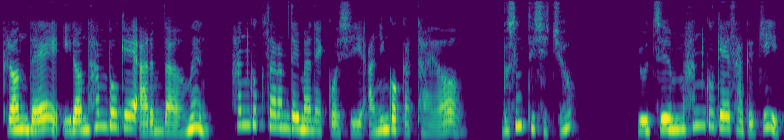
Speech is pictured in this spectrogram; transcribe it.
그런데 이런 한복의 아름다움은 한국 사람들만의 것이 아닌 것 같아요. 무슨 뜻이죠? 요즘 한국의 사극이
